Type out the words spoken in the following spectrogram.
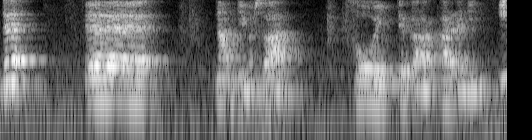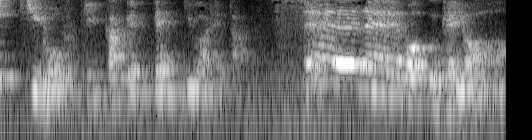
で、えー、なんて言いました？そう言ってから彼らに息を吹きかけて言われた。精霊を受けよう。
